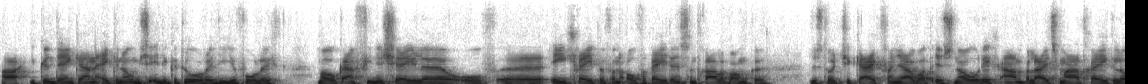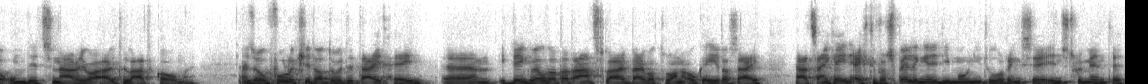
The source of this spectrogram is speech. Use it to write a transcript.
nou, je kunt denken aan economische indicatoren die je volgt, maar ook aan financiële of ingrepen van overheden en centrale banken. Dus dat je kijkt van ja, wat is nodig aan beleidsmaatregelen om dit scenario uit te laten komen. En zo volg je dat door de tijd heen. Um, ik denk wel dat dat aansluit bij wat Twan ook eerder zei. Ja, het zijn geen echte voorspellingen, die monitoringsinstrumenten.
